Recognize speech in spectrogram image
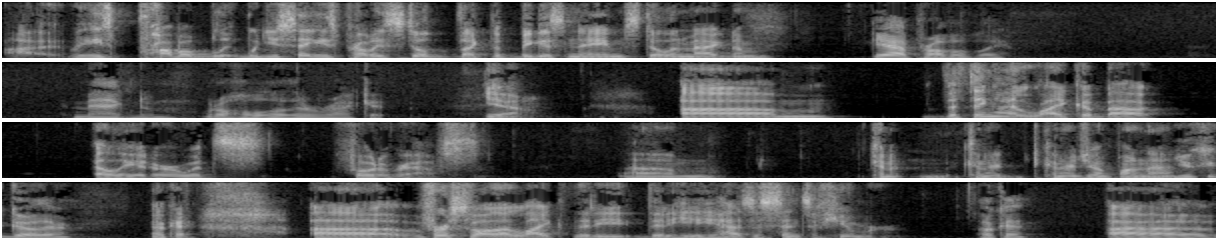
I, he's probably. Would you say he's probably still like the biggest name still in Magnum? Yeah, probably. Magnum. What a whole other racket. Yeah. Um, the thing I like about Elliott Erwitt's photographs. Um, can can I can I jump on that? You could go there. okay. Uh, first of all, I like that he that he has a sense of humor. Okay. uh,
